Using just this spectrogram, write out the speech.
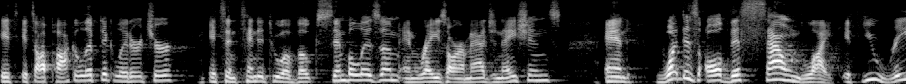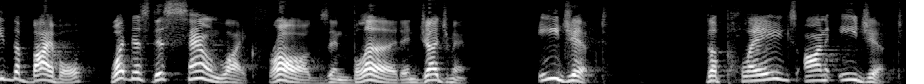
It's, it's apocalyptic literature. It's intended to evoke symbolism and raise our imaginations. And what does all this sound like? If you read the Bible, what does this sound like? Frogs and blood and judgment. Egypt the plagues on Egypt.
